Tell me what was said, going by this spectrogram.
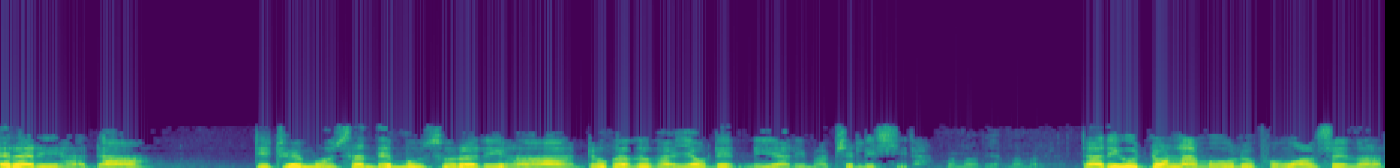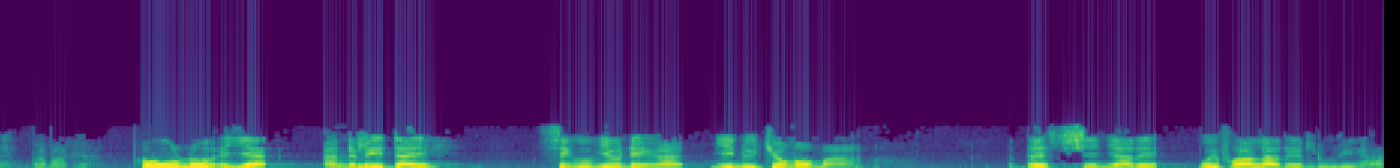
အဲ့ဒါတွေဟာဒါတီထွင်မှုဆန်းသစ်မှုဆိုတာတွေဟာဒုက္ခဒုက္ခရောက်တဲ့နေရာတွေမှာဖြစ်လိမ့်ရှိတာမှန်ပါဗျာမှန်ပါဗျာဒါတွေကိုတွန်းလှန်ဖို့လို့ဘုံဘုံစဉ်းစားတယ်မှန်ပါဗျာဘုံဘုံတို့အရက်အန္တလေးတိုင်းစင်ကူမြို့နယ်ကမြေနုကျွန်းပေါ်မှာအသက်ရှင်ကြတဲ့ဝေဖွာလာတဲ့လူတွေဟာ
